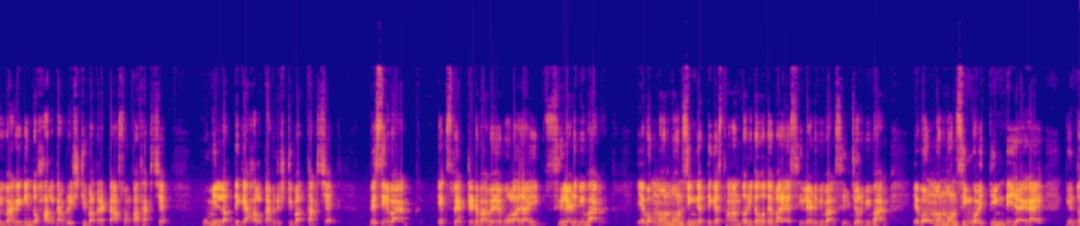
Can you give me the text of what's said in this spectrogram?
বিভাগে কিন্তু হালকা বৃষ্টিপাতের একটা আশঙ্কা থাকছে। কুমিল্লার দিকে হালকা বৃষ্টিপাত থাকছে। বেশিরভাগ এক্সপেক্টেডভাবে বলা যায় সিলেট বিভাগ। এবং মনমোহন সিংহের দিকে স্থানান্তরিত হতে পারে, সিলেট বিভাগ, শিলচর বিভাগ এবং মনমোহন সিংহ। এই তিনটি জায়গায় কিন্তু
